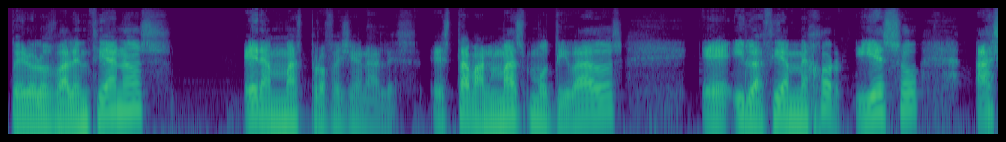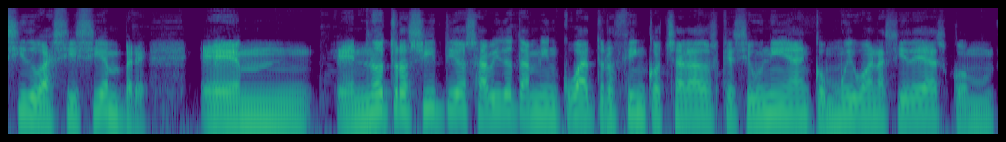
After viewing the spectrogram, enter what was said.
pero los valencianos eran más profesionales, estaban más motivados eh, y lo hacían mejor. Y eso ha sido así siempre. Em, en otros sitios ha habido también cuatro o cinco chalados que se unían con muy buenas ideas, con,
